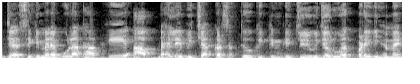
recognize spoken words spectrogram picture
जैसे कि मैंने बोला था कि आप पहले भी चेक कर सकते हो कि किन किन चीज़ों की ज़रूरत पड़ेगी हमें।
